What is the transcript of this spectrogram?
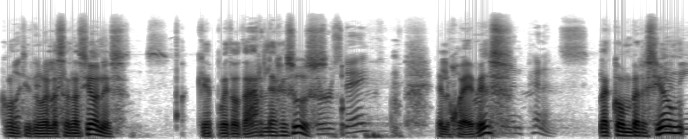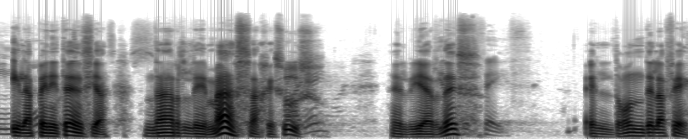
continúa las sanaciones. ¿Qué puedo darle a Jesús? El jueves, la conversión y la penitencia. Darle más a Jesús. El viernes, el don de la fe.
